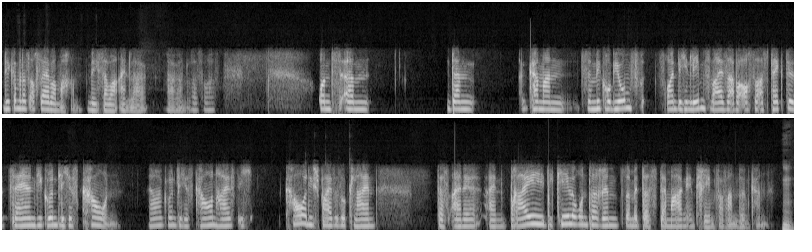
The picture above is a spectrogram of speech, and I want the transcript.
Wie kann man das auch selber machen? Milchsauer einlagern oder sowas. Und ähm, dann kann man zur mikrobiomfreundlichen Lebensweise aber auch so Aspekte zählen wie gründliches Kauen. Ja, gründliches Kauen heißt, ich kaue die Speise so klein, dass eine, ein Brei die Kehle runterrinnt, damit das der Magen in Creme verwandeln kann. Hm.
